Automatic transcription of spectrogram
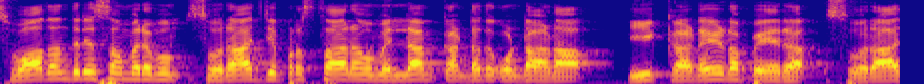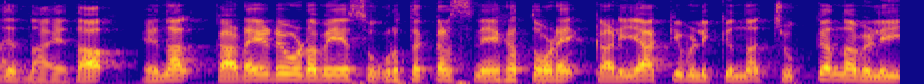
സ്വാതന്ത്ര്യ സമരവും സ്വരാജ്യ പ്രസ്ഥാനവും എല്ലാം കണ്ടതുകൊണ്ടാണ് ഈ കടയുടെ പേര് സ്വരാജ് എന്നായത്. എന്നാൽ കടയുടെ ഉടമയെ സുഹൃത്തുക്കൾ സ്നേഹത്തോടെ കളിയാക്കി വിളിക്കുന്ന ചുക്കെന്ന വിളി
